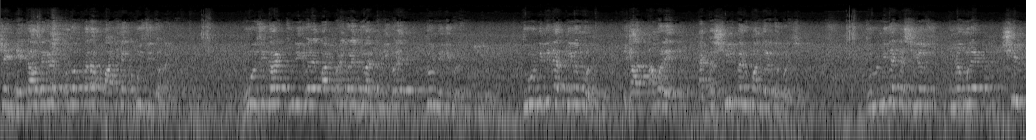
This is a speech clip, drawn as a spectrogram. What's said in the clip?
সেই নেতা হতে গেলে প্রথম কথা পার্টিকে ঘুষ দিতে হয়। ঘুষ দিতে হয় চুরি করে বাটপাড়ি করে জুয়া চুরি করে, দুর্নীতি করে। দুর্নীতিটা তৃণমূল, তার আমলে একটা শিল্পে রূপান্তরিত করেছে। দুর্নীতি একটা তৃণমূলের শিল্প।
